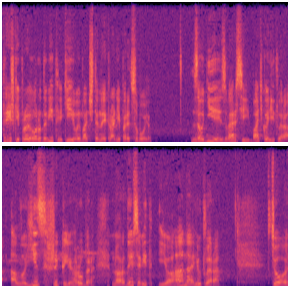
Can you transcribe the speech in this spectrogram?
Трішки про його родовід, який ви бачите на екрані перед собою. За однією з версій, батько Гітлера Алоїз Шикль Грубер народився від Йоганна Гютлера. Цього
